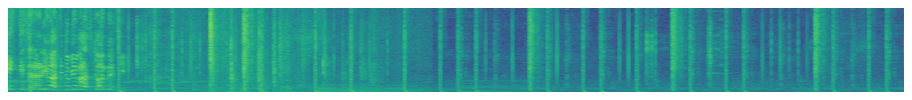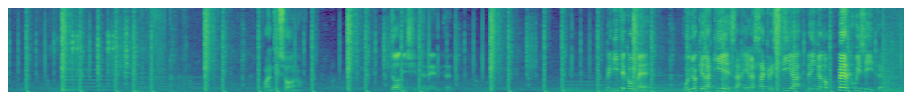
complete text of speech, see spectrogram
Fascisti sono arrivati! Dobbiamo nasconderci! Quanti sono? 12, tenente. Venite con me. Voglio che la chiesa e la sacrestia vengano perquisite.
